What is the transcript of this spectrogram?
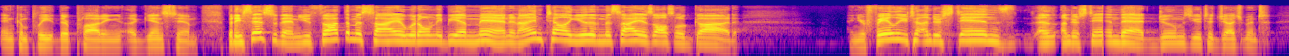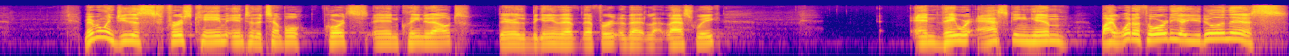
and complete their plotting against him. But he says to them, You thought the Messiah would only be a man, and I'm telling you that the Messiah is also God. And your failure to understand, understand that dooms you to judgment. Remember when Jesus first came into the temple courts and cleaned it out there at the beginning of that, that, first, that last week? And they were asking him, By what authority are you doing this?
